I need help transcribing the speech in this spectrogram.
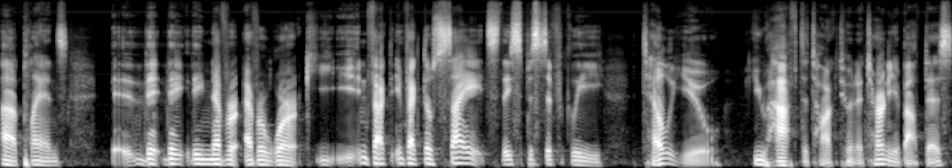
uh, plans. They, they they never ever work. In fact, in fact, those sites they specifically tell you you have to talk to an attorney about this,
